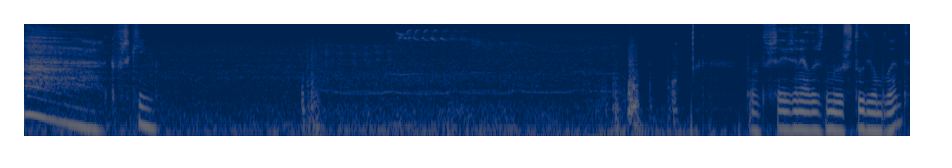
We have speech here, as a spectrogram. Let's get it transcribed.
Ah, que fresquinho. Pronto, fechei as janelas do meu estúdio ambulante,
